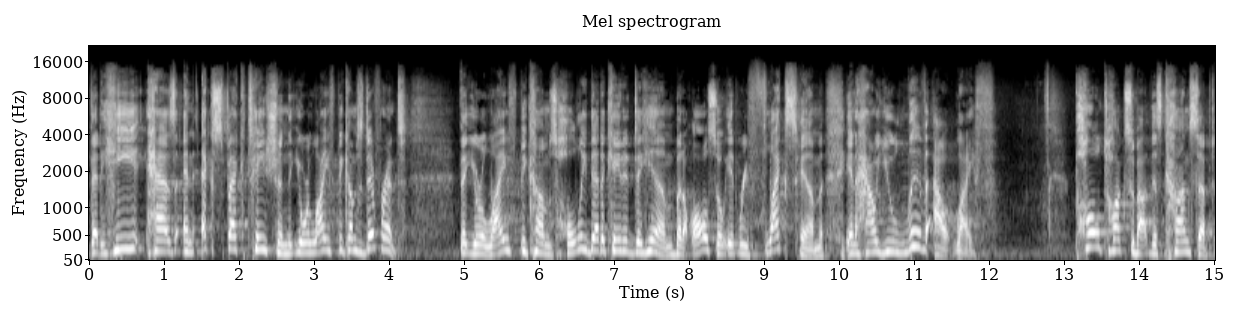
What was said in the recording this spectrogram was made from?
that He has an expectation that your life becomes different? That your life becomes wholly dedicated to Him, but also it reflects Him in how you live out life. Paul talks about this concept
